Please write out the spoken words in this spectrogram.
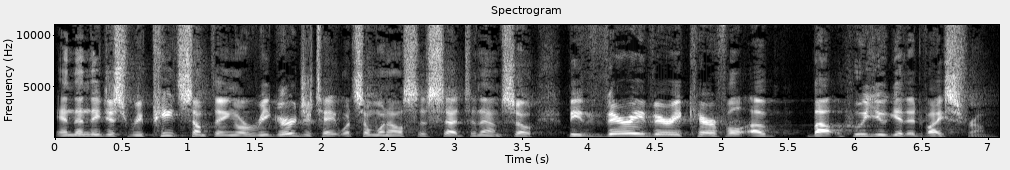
and then they just repeat something or regurgitate what someone else has said to them. So be very, very careful about who you get advice from.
